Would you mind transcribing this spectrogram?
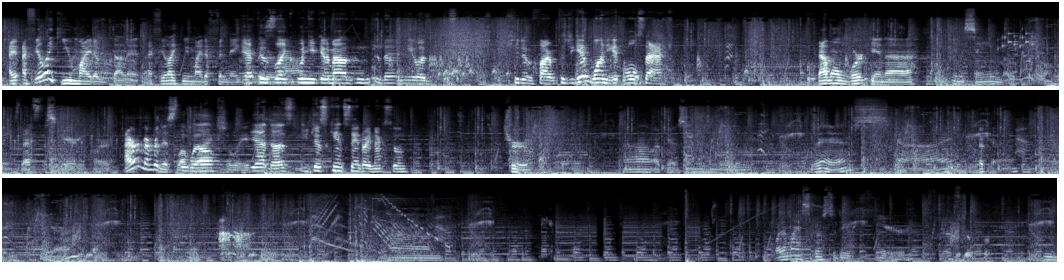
I, I feel like you might have done it. I feel like we might have finagled Yeah, it because like when you get them out, and then you would shoot it with fire. Because you get one, you get the whole stack. That won't work in uh, insane mode. though, That's the scary part. I remember this level well, actually. Yeah, it does. You just can't stand right next to him. True. Um, okay, so I need to move this guy. Okay. What am I supposed to do here?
